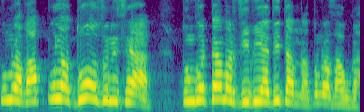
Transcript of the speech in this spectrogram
তোমরা বাপ পোলা দুজনই স্যার তুঙ্গরটা আমার জিবিয়া দিতাম না তোমরা যাওগা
